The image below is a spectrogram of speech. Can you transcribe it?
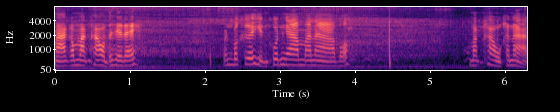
มาก็มาเข้าแต่เท่ได้มันบ่เคยเห็นคนงามมานาบ่มักเข้าขนาด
